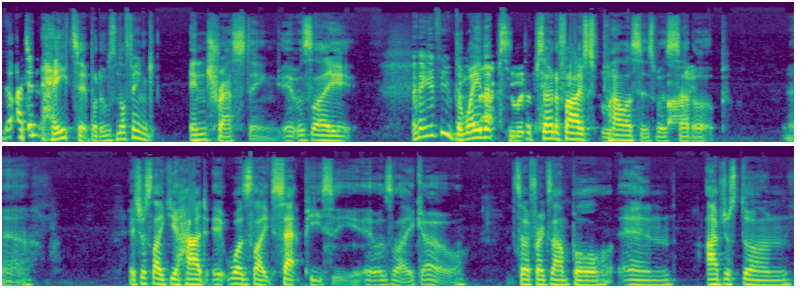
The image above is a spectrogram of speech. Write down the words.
no, I didn't hate it, but it was nothing interesting. It was like I think if you the way that to it, the Persona 5's palaces was set up. Yeah. It's just like you had it was like set PC. It was like, oh. So for example, in I've just done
